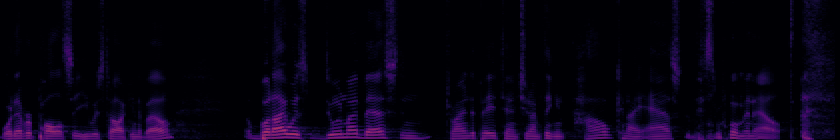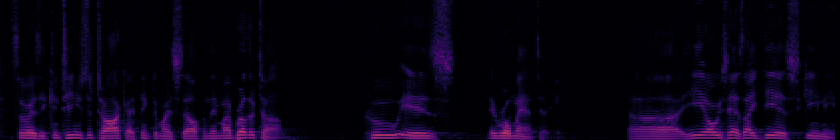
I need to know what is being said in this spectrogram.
whatever policy he was talking about. But I was doing my best and trying to pay attention. I'm thinking, how can I ask this woman out? So as he continues to talk, I think to myself, and then my brother Tom, who is a romantic. Uh, he always has ideas scheming.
